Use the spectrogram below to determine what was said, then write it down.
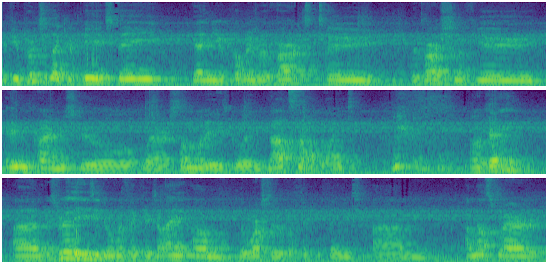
If you approach it like your PhD, then you probably revert to the version of you in primary school where somebody is going, that's not right, okay? Uh, it's really easy to overthink things. I am the worst at overthinking things, um, and that's where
